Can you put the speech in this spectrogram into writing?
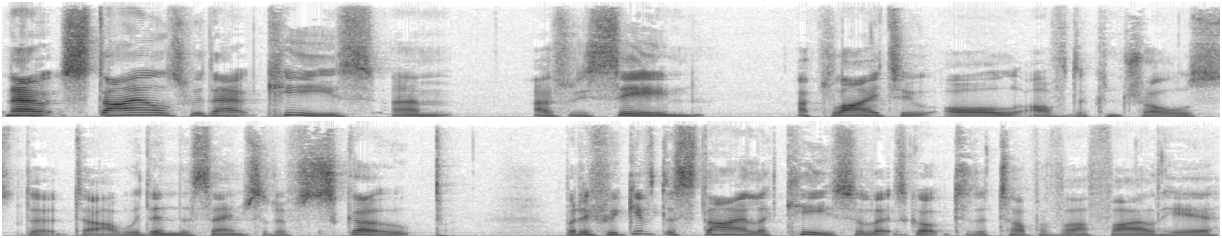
Now, styles without keys, um, as we've seen, apply to all of the controls that are within the same sort of scope. But if we give the style a key, so let's go up to the top of our file here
